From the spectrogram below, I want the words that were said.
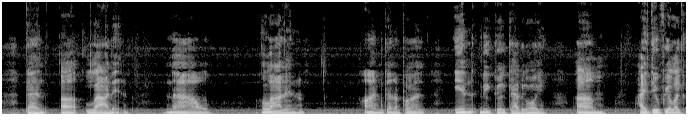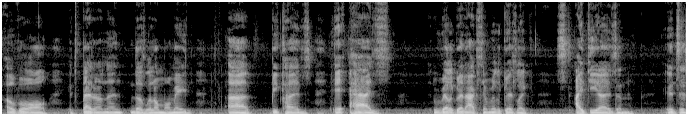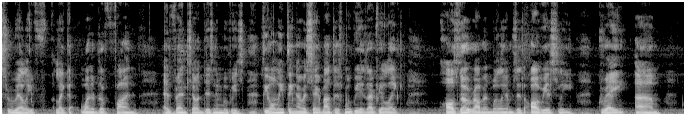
than uh, Aladdin. Now, Aladdin, I'm gonna put in the good category. Um, I do feel like overall it's better than The Little Mermaid uh, because it has really good action, really good like ideas, and it's just really like one of the fun adventure Disney movies. The only thing I would say about this movie is I feel like although Robin Williams is obviously great, um,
